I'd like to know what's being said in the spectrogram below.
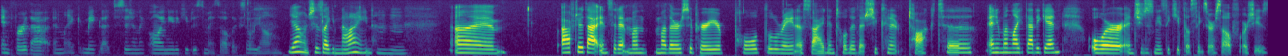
infer that and like make that decision like, oh, I need to keep this to myself, like so young. yeah when she's like nine Mm-hmm. Um, after that incident, Mon- Mother Superior pulled Lorraine aside and told her that she couldn't talk to anyone like that again, or and she just needs to keep those things to herself, or she's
